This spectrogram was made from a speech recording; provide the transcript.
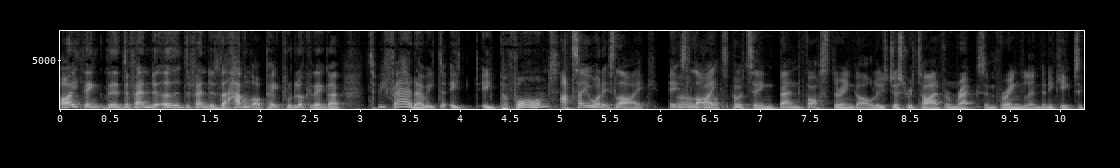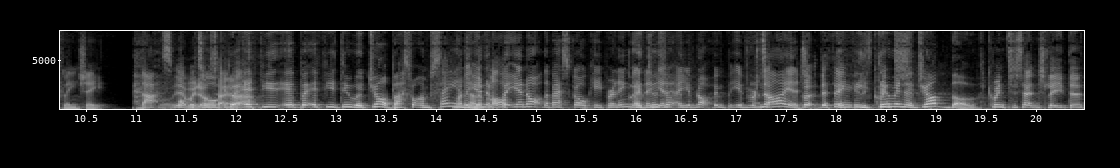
I think the defender, other defenders that haven't got picked would look at it and go, "To be fair, though, he, d- he, he performs." I'll tell you what it's like. It's Oh, like God. putting Ben Foster in goal, who's just retired from Wrexham for England, and he keeps a clean sheet. That's Well, yeah, what we're talking about. But if you, eh, but if you do a job, that's what I'm saying. But you're, a not, lot. but you're not the best goalkeeper in England, and, you, doesn't- and you've not been. You've retired. But the thing, if he's quint- doing a job, though, quintessentially the,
